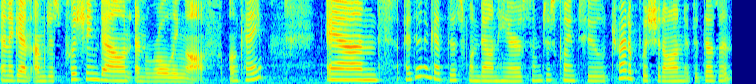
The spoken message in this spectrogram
And again, I'm just pushing down and rolling off, okay? And I didn't get this one down here, so I'm just going to try to push it on. If it doesn't,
